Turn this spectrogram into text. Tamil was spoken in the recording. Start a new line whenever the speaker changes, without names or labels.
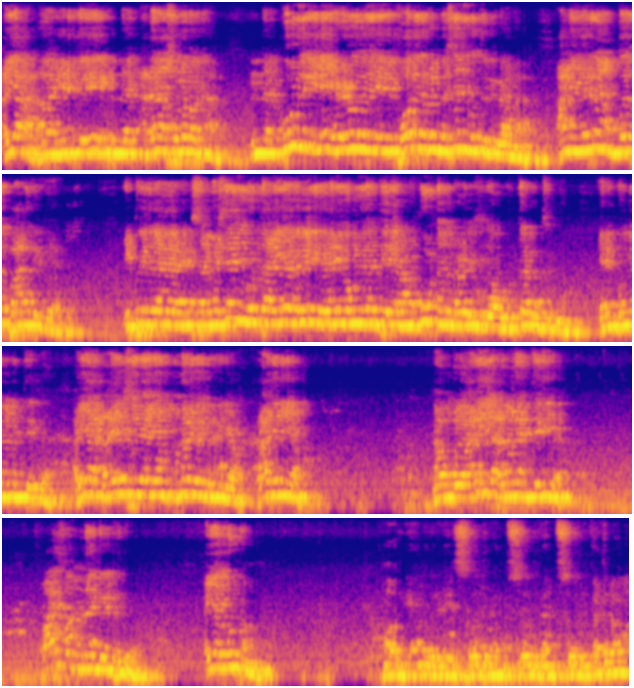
ஐயா எனக்கு இந்த அதான் சொல்ல வரேன் இந்த கூடுதலிலே எழுபது போதர்கள் மெசேஜ் கொடுத்துருக்காங்க ஆனா இதுல ஐம்பது பார்த்தது கிடையாது இப்ப இதுல மெசேஜ் கொடுத்த ஐயா வெளியே உங்களுக்கு தான் தெரியும். நான் கூட்டம் உட்கார வச்சிருந்தோம் எனக்கு தெரியல. ஐயா தயவு செய்து ஐயா முன்னாடி வந்துருங்க ஐயா. நான் உங்களை அறியல அதனால எனக்கு தெரியல. வாய்ஸ் தான் கேட்டது ஐயா கூட்டம் ஆவியானவரே சோதரம் சோதரம் சோதரம் கத்துறோம்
